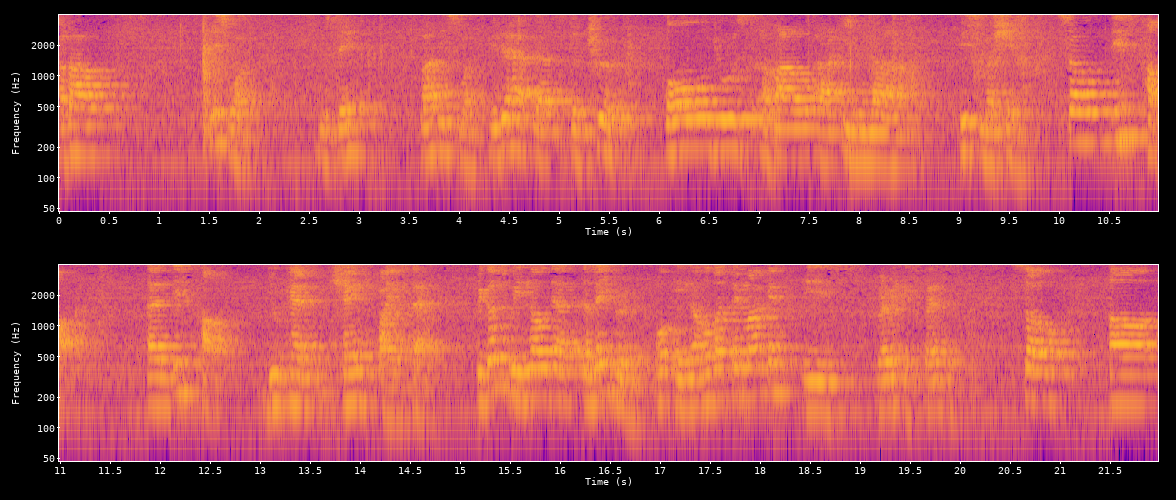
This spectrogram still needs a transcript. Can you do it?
about this one. You see about this one. We don't have the, the true all used about uh, in uh, this machine. So this part and this part you can change by yourself because we know that the labor in the overseas market is very expensive. So uh,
